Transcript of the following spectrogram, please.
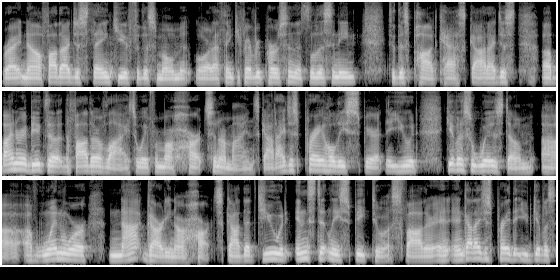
right now. Father, I just thank you for this moment, Lord. I thank you for every person that's listening to this podcast. God, I just uh, bind and rebuke the, the father of lies away from our hearts and our minds. God, I just pray, Holy Spirit, that you would give us wisdom uh, of when we're not guarding our hearts. God, that you would instantly speak to us, Father. And, and God, I just pray that you'd give us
